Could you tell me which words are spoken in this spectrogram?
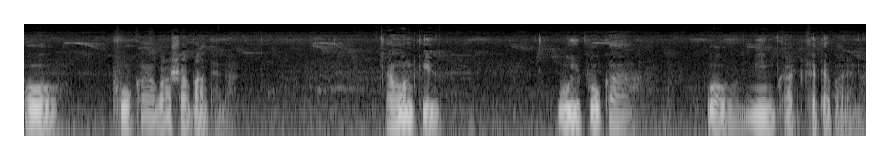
ও পোকা বাসা বাঁধে না। এমনকি উই পোকা ও নিম কাঠ খেতে পারে না।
